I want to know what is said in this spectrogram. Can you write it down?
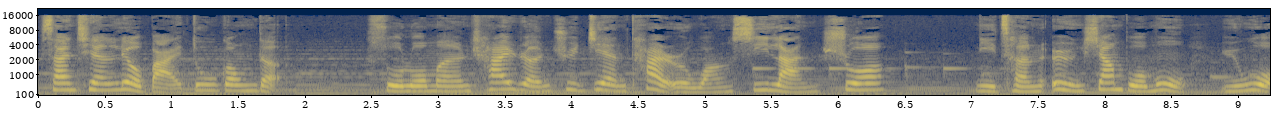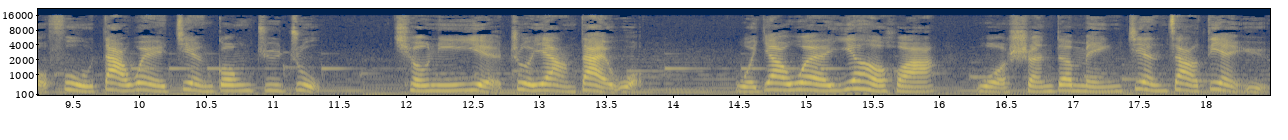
三千六百督工的。所罗门差人去见泰尔王西兰，说：“你曾运香柏木与我父大卫建宫居住，求你也这样待我。”我要为耶和华我神的名建造殿宇，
